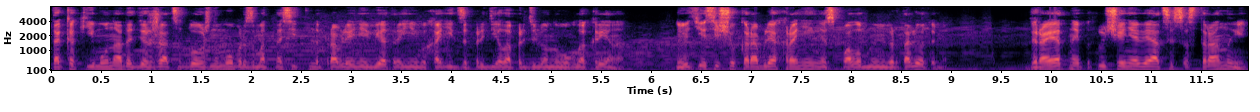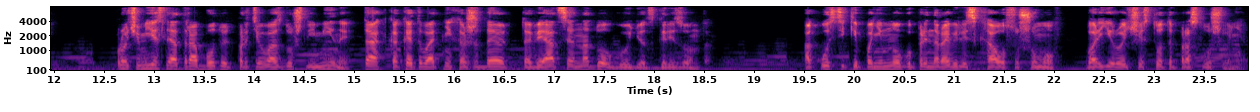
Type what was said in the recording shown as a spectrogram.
так как ему надо держаться должным образом относительно направления ветра и не выходить за пределы определенного угла крена. Но ведь есть еще корабли охранения с палубными вертолетами вероятное подключение авиации со стороны. Впрочем, если отработают противовоздушные мины, так как этого от них ожидают, то авиация надолго уйдет с горизонта. Акустики понемногу приноровились к хаосу шумов, варьируя частоты прослушивания.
